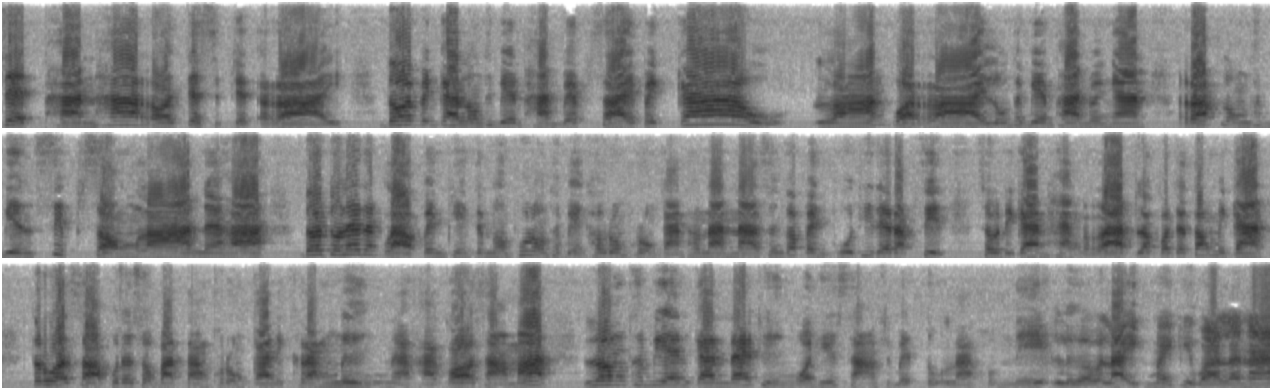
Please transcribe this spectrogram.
7,577 ราย โดยเป็นการลงทะเบียนผ่านเว็บไซต์ไป 9 ล้านกว่าราย ลงทะเบียนผ่านหน่วยงาน รับลงทะเบียน 12 ล้านนะคะ โดยตัวเลขดังกล่าวเป็นเพียงจำนวนผู้ลงทะเบียนเข้าร่วมโครงการเท่านั้นนะ ซึ่งก็เป็นผู้ที่ได้รับสิทธิ์สวัสดิการแห่งรัฐ แล้วก็จะต้องมีการตรวจสอบคุณสมบัติตามโครงการอีกครั้งหนึ่งนะคะ ก็สามารถลงทะเบียนกันได้ถึงวันที่ 31 ตุลาคมนี้ เหลือเวลาอีกไม่กี่วันแล้วนะ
